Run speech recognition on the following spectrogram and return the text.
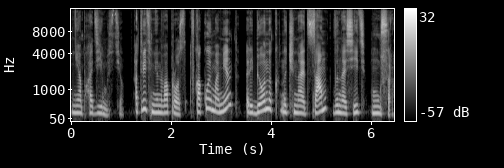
необходимостью. Ответь мне на вопрос, в какой момент ребенок начинает сам выносить мусор?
